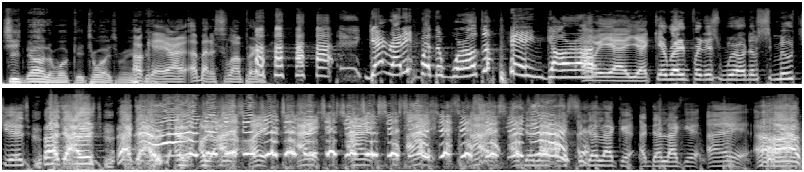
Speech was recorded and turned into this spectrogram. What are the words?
she's not a Wookiee. Trust me. Okay, all right. I'm about to slump her. Get ready for the world of pain, Gara. Oh, yeah, yeah. Get ready for this world of smooches. I don't like it. I don't like it. I don't like it. I, ah,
